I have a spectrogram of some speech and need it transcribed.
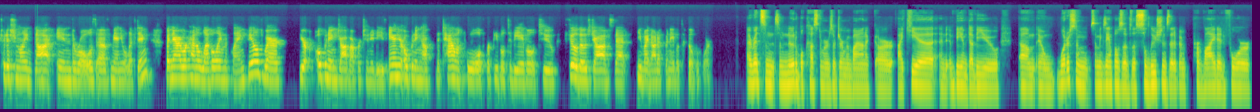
traditionally not in the roles of manual lifting, but now we're kind of leveling the playing field where you're opening job opportunities and you're opening up the talent pool for people to be able to fill those jobs that you might not have been able to fill before. I read some some notable customers of German Bionic are IKEA and BMW. Um, you know, what are some some examples of the solutions that have been provided for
